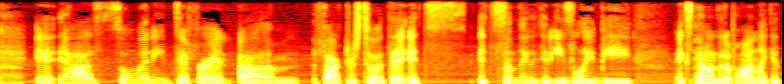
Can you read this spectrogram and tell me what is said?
it has so many different um factors to it that it's it's something that could easily be expounded upon. Like it,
